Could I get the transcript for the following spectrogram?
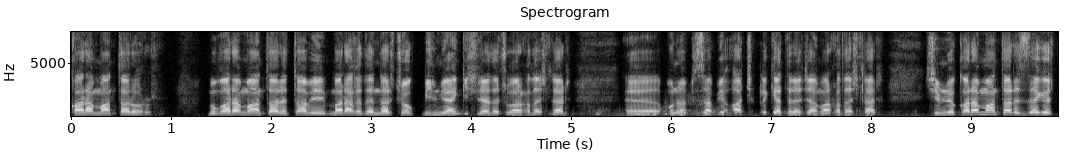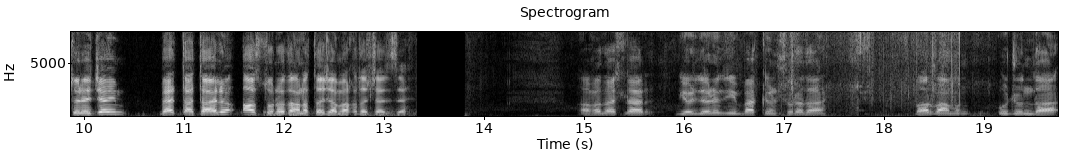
kara mantar olur. Bu kara mantarı tabi merak edenler çok, bilmeyen kişiler de çok arkadaşlar. Ee, bunu bize bir açıklık getireceğim arkadaşlar. Şimdi kara mantarı size göstereceğim ve detaylı az sonra da anlatacağım arkadaşlar size. Arkadaşlar gördüğünüz gibi bakın şurada barbamın ucunda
